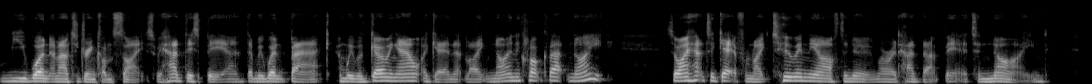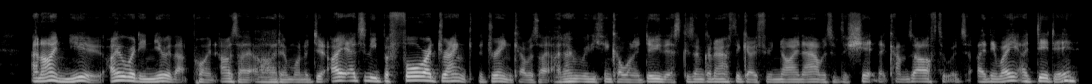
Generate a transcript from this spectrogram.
you weren't allowed to drink on site. So we had this beer, then we went back and we were going out again at like nine o'clock that night. So I had to get from like two in the afternoon where I'd had that beer to nine and I knew, I already knew at that point. I was like, oh, I don't want to do. It. I actually, before I drank the drink, I was like, I don't really think I want to do this because I'm going to have to go through nine hours of the shit that comes afterwards. Anyway, I did it, mm.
